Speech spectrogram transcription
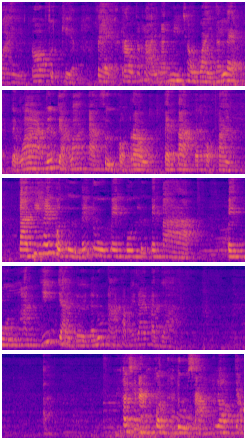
วัยก็ฝึกเขียน แต่เราทั้งหลายนั้นมีชาววัยนั่นแหละ แต่ว่าเนื่องจากว่าการฝึกของเราแตกต่างกันออกไป การที่ให้คนอื่นได้ดูเป็นบุญหรือเป็นบาปเป็นบุญอันยิ่งใหญ่เลยนะลูกนะทำให้ได้ปัญญาอะ เพราะฉะนั้นคนดูซ้ำลองจับ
